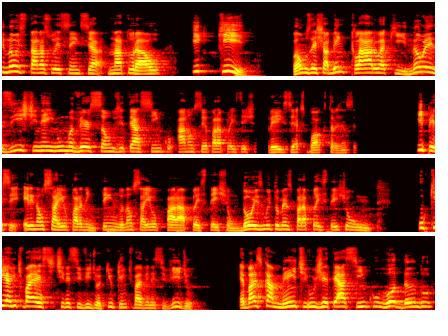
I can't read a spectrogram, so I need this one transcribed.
que não está na sua essência natural e que, vamos deixar bem claro aqui, não existe nenhuma versão do GTA V a não ser para Playstation 3 e Xbox 360 e PC. Ele não saiu para Nintendo, não saiu para PlayStation 2, muito menos para PlayStation 1. O que a gente vai assistir nesse vídeo aqui, o que a gente vai ver nesse vídeo, é basicamente o GTA V rodando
